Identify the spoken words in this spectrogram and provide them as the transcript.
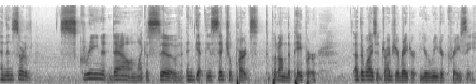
and then sort of screen it down like a sieve and get the essential parts to put on the paper. Otherwise, it drives your reader your reader crazy.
